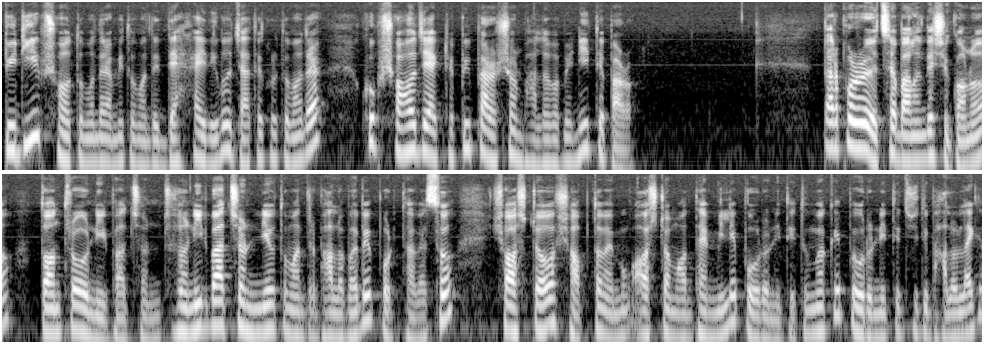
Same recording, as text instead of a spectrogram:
পিডিএফ সহ তোমাদের আমি তোমাদের দেখাই দেবো, যাতে করে তোমরা খুব সহজে একটা প্রিপারেশন ভালোভাবে নিতে পারো। তারপর রয়েছে বাংলাদেশ গণতন্ত্র ও নির্বাচন। সো নির্বাচন নিয়েও তোমাদের ভালোভাবে পড়তে হবে। সো ষষ্ঠ, সপ্তম এবং অষ্টম অধ্যায় মিলে পৌরনীতি। তোমাকে পৌরনীতি যদি ভালো লাগে,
